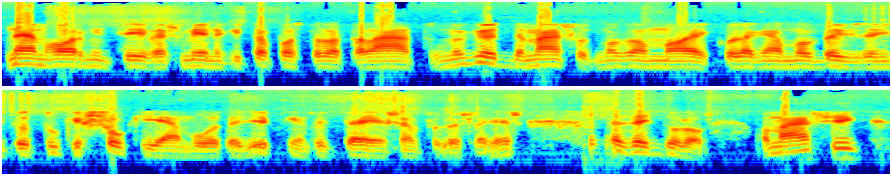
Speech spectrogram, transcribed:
nem 30 éves mérnöki tapasztalattal álltunk mögött, de másod magammal, egy kollégámmal bebizonyítottuk, és sok ilyen volt egyébként, hogy teljesen fölösleges. Ez egy dolog. A másik,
